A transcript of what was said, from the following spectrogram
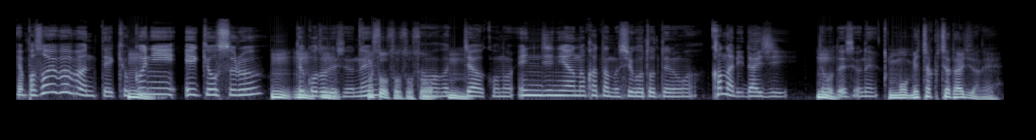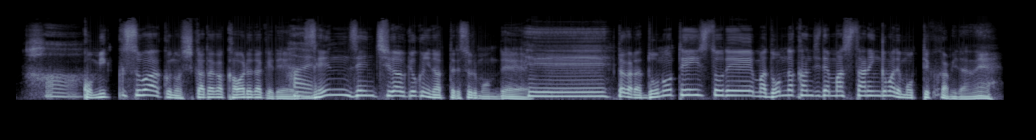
やっぱそういう部分って曲に影響する、うんうんってことですよね。うんそうそうそうそう、あうん。じゃあこのエンジニアの方の仕事っていうのはかなり大事ってことですよね、もうめちゃくちゃ大事だね。はあ。こうミックスワークの仕方が変わるだけで、はい。全然違う曲になったりするもんでだからどのテイストで、まあ、どんな感じでマスタリングまで持っていくかみたいなね。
